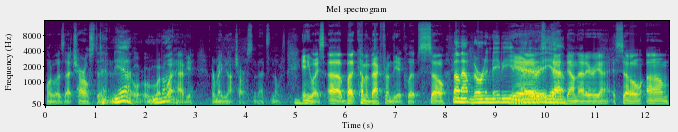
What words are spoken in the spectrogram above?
what was that, Charleston? Yeah. Or, or, or what, what have you. Or maybe not Charleston, that's north. Anyways, uh, but coming back from the eclipse. So, Well, Mount Vernon, maybe in yeah, that area. Yeah. down, down that area. So, um,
